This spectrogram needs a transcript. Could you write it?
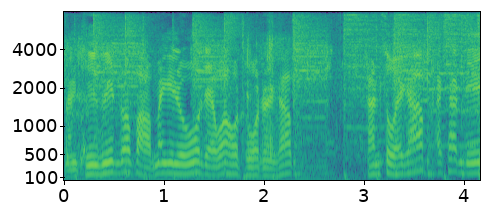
หนังชีวิตว่าเปล่าไม่รู้แต่ว่าโหดๆหน่อยครับคันสวยครับแอคชั่นดี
